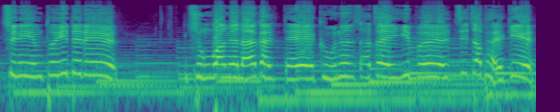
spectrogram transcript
주님, 또 이들을 중보하며 나아갈 때 그 우는 사자의 입을 찢어 발길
